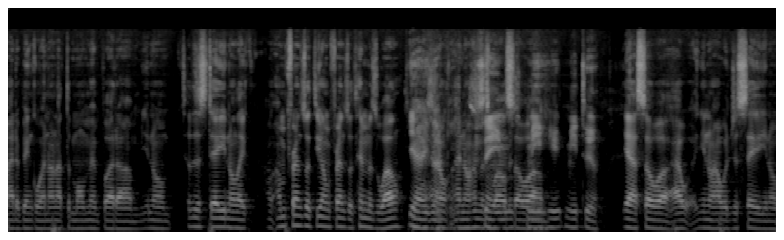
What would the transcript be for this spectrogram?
might have been going on at the moment. But um, you know to this day, you know like I'm- friends with you. I'm friends with him as well. yeah, I know- exactly. I know, him Same as well. So me, um, he- me too. yeah, so uh, I w- you know I would just say you know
